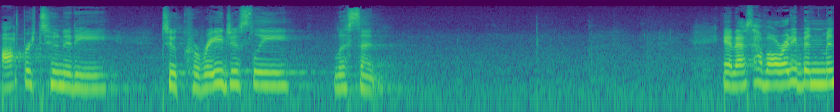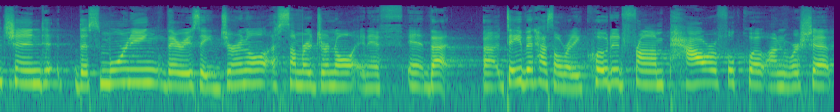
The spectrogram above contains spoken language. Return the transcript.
opportunity to courageously listen. And as have already been mentioned this morning, there is a journal, a summer journal, and if that uh, David has already quoted from, powerful quote on worship.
